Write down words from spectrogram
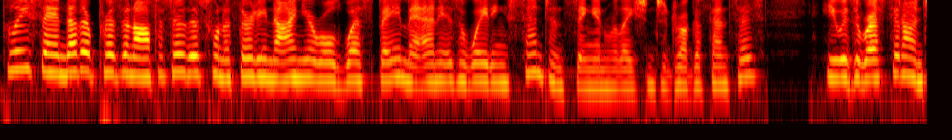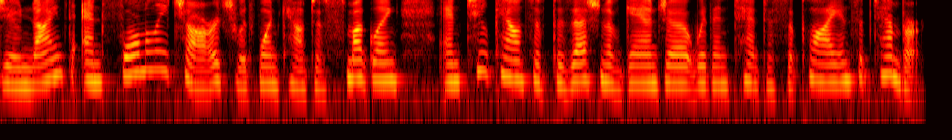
Police say another prison officer, this one a 39 year old West Bay man, is awaiting sentencing in relation to drug offenses. He was arrested on June 9th and formally charged with one count of smuggling and two counts of possession of ganja with intent to supply in September.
